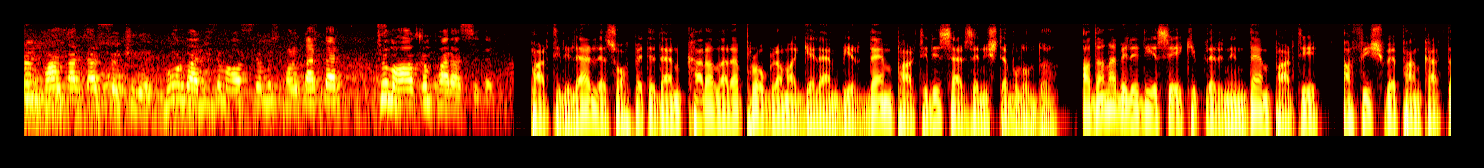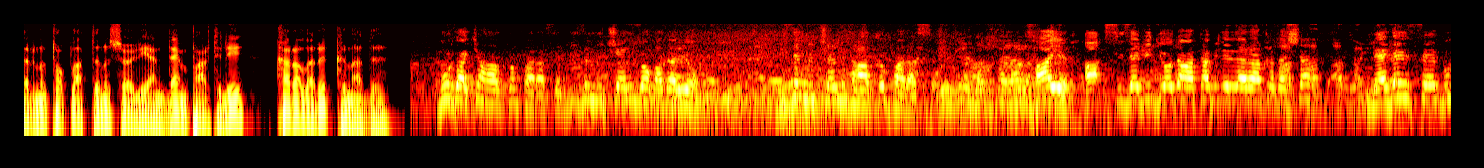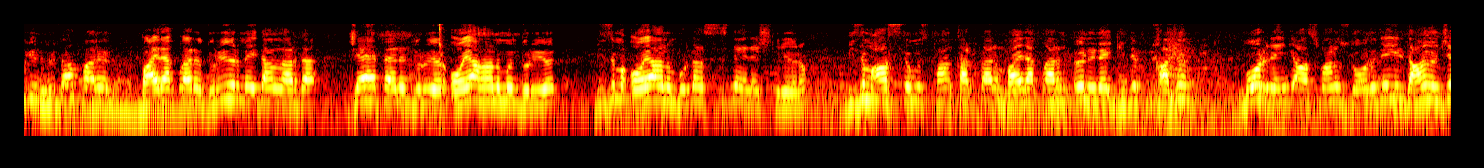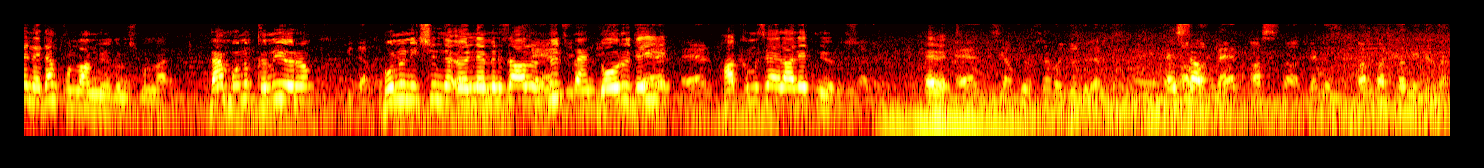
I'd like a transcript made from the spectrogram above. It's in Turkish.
tüm pankartlar sökülüyor. Burada bizim astığımız pankartlar tüm halkın parasıdır. Partililerle sohbet eden Karalar'a programa gelen bir DEM Partili serzenişte bulundu. Adana Belediyesi ekiplerinin DEM Parti, afiş ve pankartlarını toplattığını söyleyen DEM Partili, Karalar'ı kınadı. Buradaki halkın parası. Bizim bütçemiz o kadar yok. Bizim bütçemiz halkın parası. Hayır. a- size videoda atabilirler arkadaşlar. Nedense bugün Hüdapar'ın bayrakları duruyor meydanlarda. CHP'nin duruyor, Oya Hanım'ın duruyor. Bizim Oya Hanım buradan sizi de eleştiriyorum. Bizim astığımız pankartların, bayrakların önüne gidip kadın mor rengi asmanız doğru değil. Daha önce neden kullanmıyordunuz bunları? Ben bunu kınıyorum. Bunun için de önleminizi alın lütfen. Doğru değil. Hakkımızı helal etmiyoruz. Evet. Eğer biz yapıyorsak özür dileriz. Ama Estağfurullah. ben asla demin pankartlarını indirmem.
